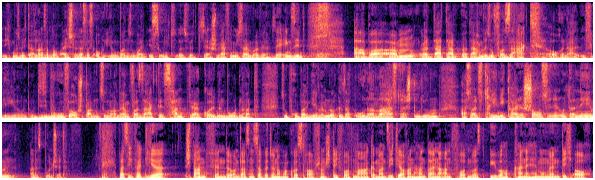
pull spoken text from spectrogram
ich muss mich da langsam darauf einstellen, dass das auch irgendwann soweit ist und das wird sehr schwer für mich sein, weil wir sehr eng sind. Aber ähm, da, da, da haben wir so versagt, auch in der Altenpflege und, und diese Berufe auch spannend zu machen. Wir haben versagt, das Handwerk goldenen Boden hat zu propagieren. Wir haben nur noch gesagt, ohne Masterstudium hast du als Trainee keine Chance in den Unternehmen. Alles Bullshit. Was ich bei dir spannend finde, und lass uns da bitte nochmal kurz drauf schauen, Stichwort Marke. Man sieht ja auch anhand deiner Antworten, du hast überhaupt keine Hemmungen, dich auch,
